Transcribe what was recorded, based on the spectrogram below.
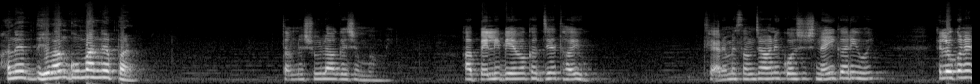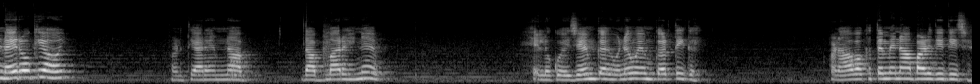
અને દેવાંગ કુમારને પણ. તમને શું લાગે છે મમ્મી? આ પહેલી બે વખત જે થયું, ત્યારે મેં સમજાવવાની કોશિશ નહીં કરી હોય. એ લોકોને નહીં રોક્યા હોય. પણ ત્યારે એમના દાબમાં રહીને એ લોકોએ જેમ કહ્યું ને હું એમ કરતી ગઈ. પણ આ વખતે મેં ના પાડી દીધી છે.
